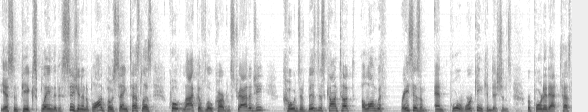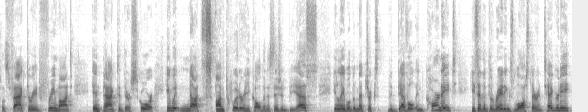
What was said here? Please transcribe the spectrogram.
The S&P explained the decision in a blog post saying Tesla's quote lack of low carbon strategy, codes of business conduct, along with racism and poor working conditions reported at Tesla's factory in Fremont impacted their score. He went nuts on Twitter. He called the decision BS. He labeled the metrics the devil incarnate. He said that the ratings lost their integrity.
